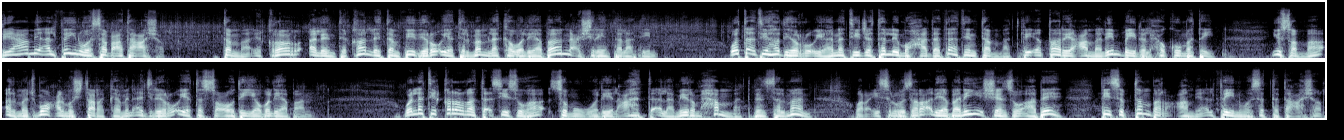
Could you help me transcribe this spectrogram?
في عام 2017 تم إقرار الانتقال لتنفيذ رؤية المملكة واليابان 2030 وتأتي هذه الرؤية نتيجة لمحادثات تمت في إطار عمل بين الحكومتين يسمى المجموعة المشتركة من أجل رؤية السعودية واليابان والتي قرر تأسيسها سمو ولي العهد الأمير محمد بن سلمان ورئيس الوزراء الياباني شينزو آبيه في سبتمبر عام 2016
